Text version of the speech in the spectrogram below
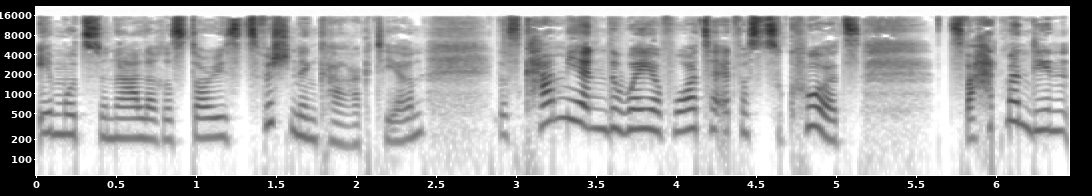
emotionalere Stories zwischen den Charakteren. Das kam mir in The Way of Water etwas zu kurz. Zwar hat man den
